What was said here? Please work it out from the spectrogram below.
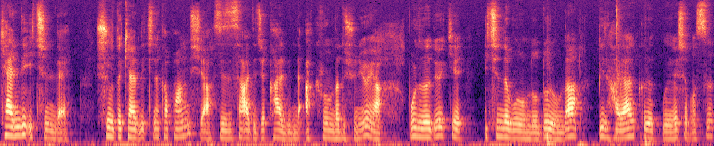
kendi içinde şurada kendi içine kapanmış ya sizi sadece kalbinde, aklında düşünüyor ya. Burada da diyor ki içinde bulunduğu durumda bir hayal kırıklığı yaşaması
